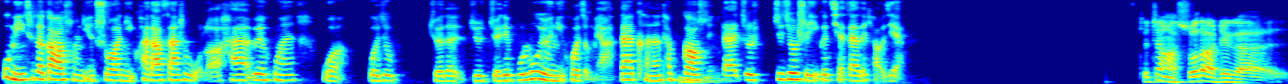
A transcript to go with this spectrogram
不明确的告诉你说你快到三十五了还未婚，我我就觉得就决定不录用你或怎么样。但可能他不告诉你，但就这就是一个潜在的条件。就正好说到这个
